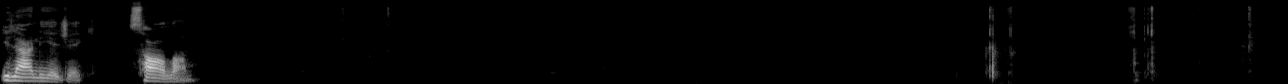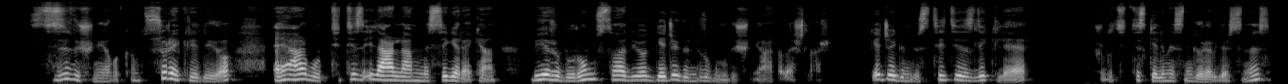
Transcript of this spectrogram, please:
İlerleyecek, sağlam, sizi düşünüyor bakın. Sürekli diyor eğer bu titiz ilerlenmesi gereken bir durumsa diyor gece gündüz bunu düşünüyor arkadaşlar. Gece gündüz titizlikle şurada titiz kelimesini görebilirsiniz.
